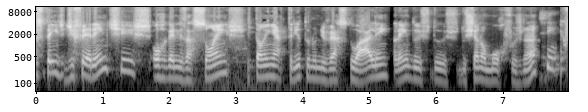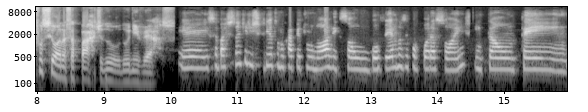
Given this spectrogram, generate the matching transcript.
Você tem diferentes organizações que estão em atrito no universo do Alien, além dos, dos, dos xenomorfos, né? Sim. Como é que funciona essa parte do, do universo? É, isso é bastante descrito no capítulo 9, que são governos e corporações. Então tem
